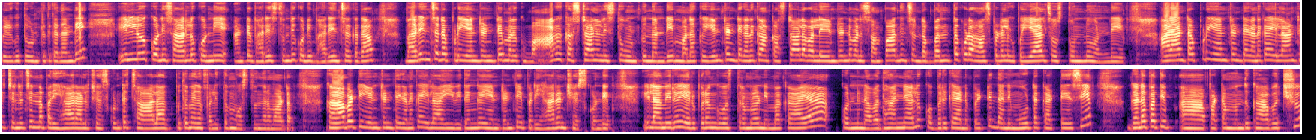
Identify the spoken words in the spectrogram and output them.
పెరుగుతూ ఉంటుంది కదండి. ఇల్లు కొన్నిసార్లు కొన్ని అంటే భరిస్తుంది కొన్ని భరించరు కదా. భరించినప్పుడు ఏంటంటే మనకు బాగా కష్టాలను ఇస్తూ ఉంటుందండి. మనకు ఏంటంటే కనుక ఆ కష్టాల వల్ల ఏంటంటే మనం సంపాదించిన డబ్బంతా కూడా హాస్పిటల్కి పోయాల్సి వస్తుందండి అలాంటప్పుడు ఏంటంటే కనుక ఇలాంటి చిన్న చిన్న పరిహారాలు చేసుకుంటే చాలా అద్భుతమైన ఫలితం వస్తుందన్నమాట. కాబట్టి ఏంటంటే కనుక ఇలా ఈ విధంగా ఏంటంటే ఈ పరిహారం చేసుకోండి. ఇలా మీరు ఎరుపు రంగు వస్త్రంలో నిమ్మకాయ కొన్ని నవధాన్యాలు కొబ్బరికాయను పెట్టి దాన్ని మూట కట్టేసి గణపతి పటం ముందు కావచ్చు.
